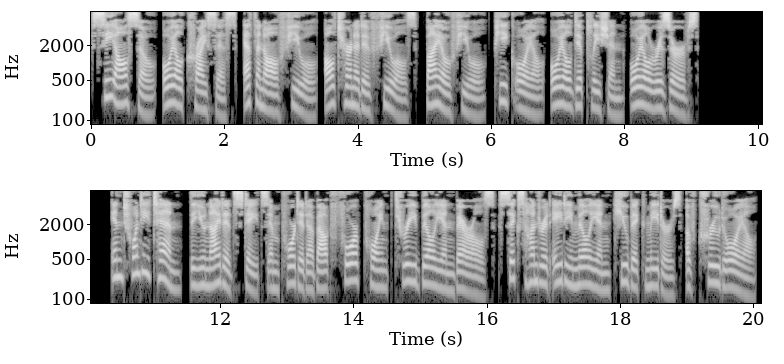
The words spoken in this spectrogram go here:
See also, oil crisis, ethanol fuel, alternative fuels, biofuel, peak oil, oil depletion, oil reserves In 2010, the United States imported about 4.3 billion barrels 680 million cubic meters of crude oil.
